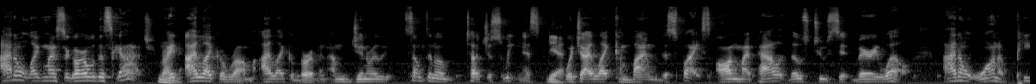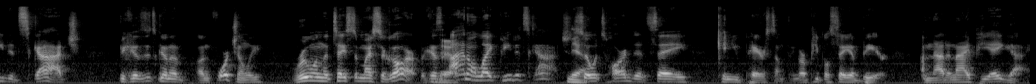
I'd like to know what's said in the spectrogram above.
I don't like my cigar with a scotch, right? I like a rum. I like a bourbon. I'm generally something a touch of sweetness, Yeah. which I like combined with the spice. On my palate, those two sit very well. I don't want a peated scotch because it's going to, unfortunately, ruin the taste of my cigar because Yeah. I don't like peated scotch. Yeah. So it's hard to say, can you pair something? Or people say a beer. I'm not an IPA guy.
